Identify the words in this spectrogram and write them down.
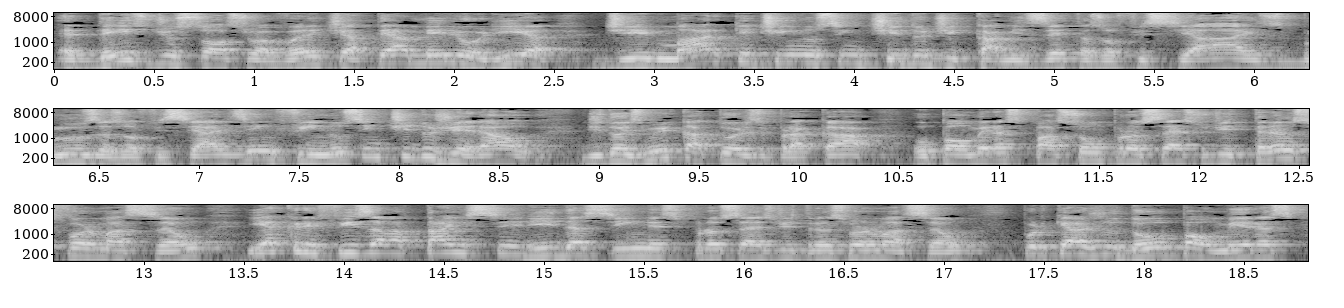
é desde o sócio avante até a melhoria de marketing no sentido de camisetas oficiais, blusas oficiais, enfim, no sentido geral, de 2014 para cá, o Palmeiras passou um processo de transformação e a Crefisa ela tá inserida sim nesse processo de transformação porque ajudou o Palmeiras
